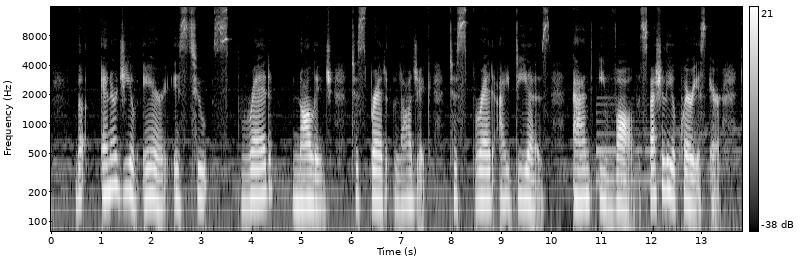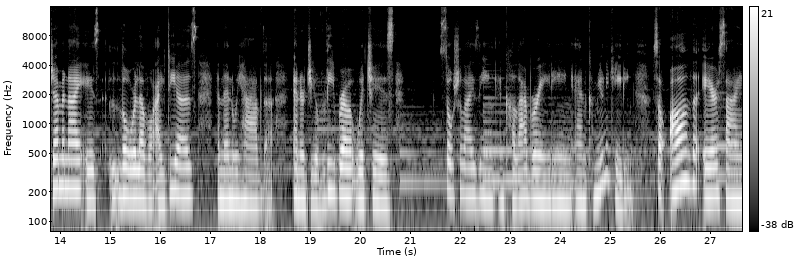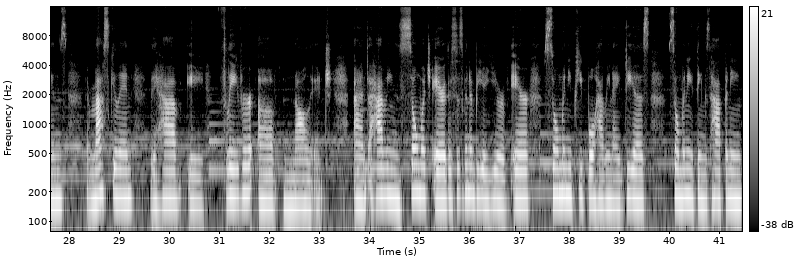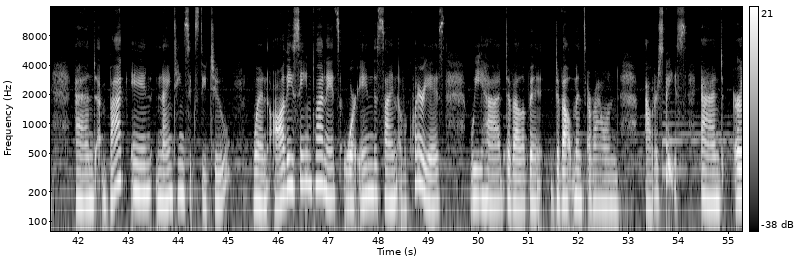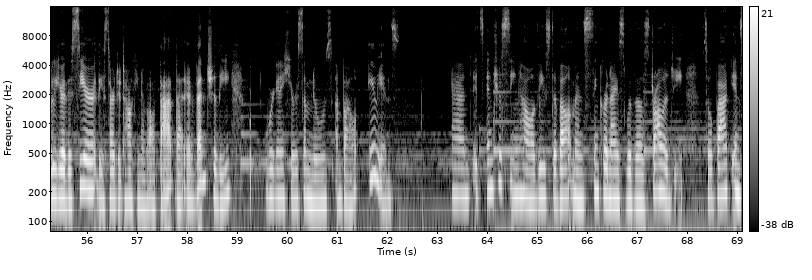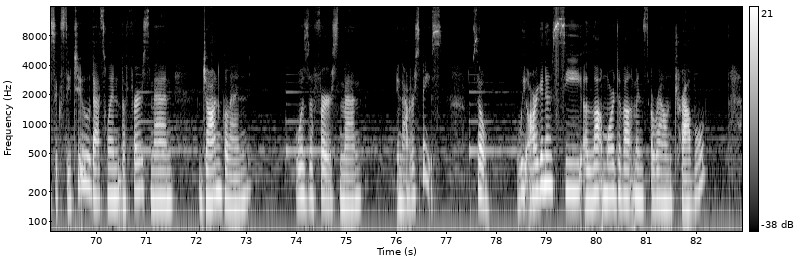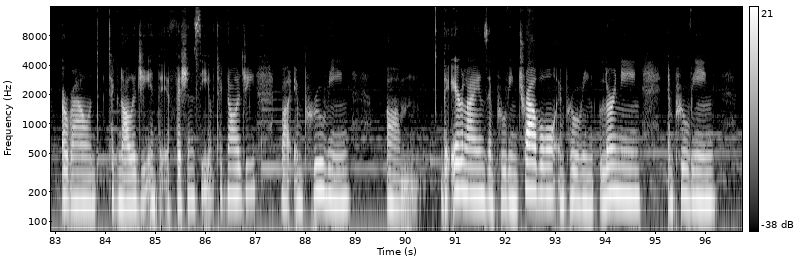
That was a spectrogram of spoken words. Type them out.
the energy of air is to spread knowledge, to spread logic, to spread ideas and evolve, especially Aquarius air. Gemini is lower level ideas, and then we have the energy of Libra, which is socializing and collaborating and communicating. So, all the air signs, they're masculine, they have a flavor of knowledge. And having so much air, this is going to be a year of air, so many people having ideas, so many things happening. And back in 1962, when all these same planets were in the sign of Aquarius, we had development developments around outer space. And earlier this year, they started talking about that, that eventually we're going to hear some news about aliens. And it's interesting how these developments synchronize with astrology. So, back in 62, that's when the first man, John Glenn, was the first man in outer space. So, we are going to see a lot more developments around travel, around technology and the efficiency of technology, about improving um, the airlines, improving travel, improving learning, improving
